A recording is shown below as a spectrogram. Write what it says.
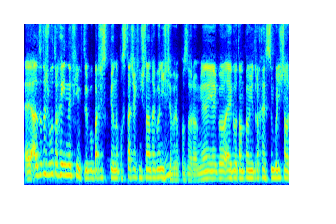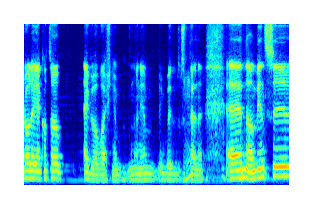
E, ale to też był trochę inny film, który był bardziej skupiony na postaciach niż na antagoniście, mm. pozorom, nie? Jego ego tam pełni trochę symboliczną rolę jako to ego właśnie, no nie, jakby mhm. subtelne. E, no, więc y,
